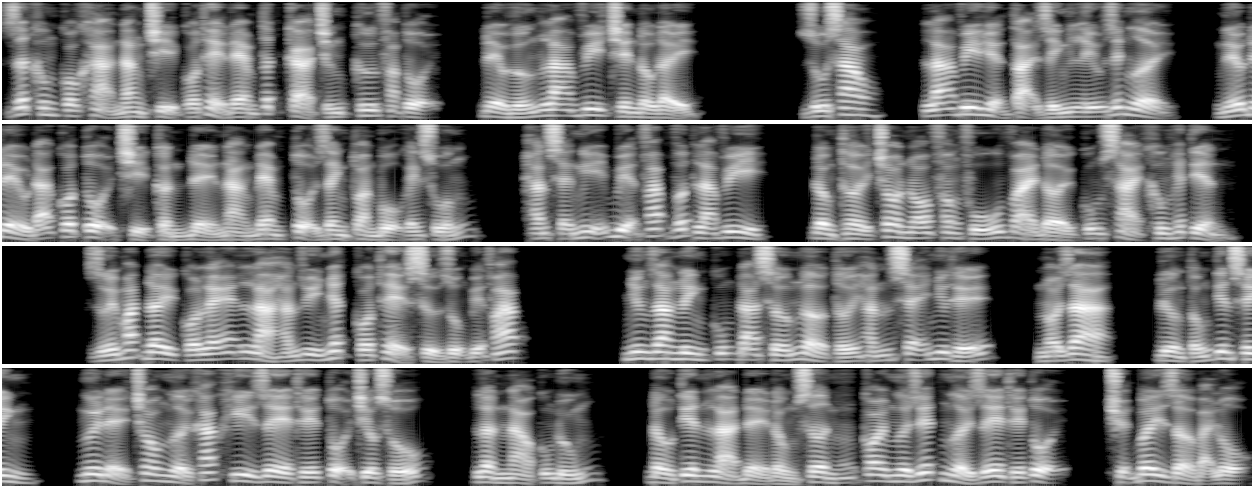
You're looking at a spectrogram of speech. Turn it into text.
rất không có khả năng chỉ có thể đem tất cả chứng cứ phạm tội, đều hướng lã vi trên đầu đấy dù sao, lã vi hiện tại dính liễu giết người, nếu đều đã có tội chỉ cần để nàng đem tội danh toàn bộ gánh xuống, hắn sẽ nghĩ biện pháp vớt lã vi, đồng thời cho nó phong phú vài đời cũng xài không hết tiền. Dưới mắt đây có lẽ là hắn duy nhất có thể sử dụng biện pháp nhưng giang ninh cũng đã sớm ngờ tới hắn sẽ như thế, nói ra, đường tống tiên sinh, ngươi để cho người khác khi dê thế tội chiêu số, lần nào cũng đúng, đầu tiên là để đồng sơn coi ngươi giết người dê thế tội, chuyện bây giờ bại lộ,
